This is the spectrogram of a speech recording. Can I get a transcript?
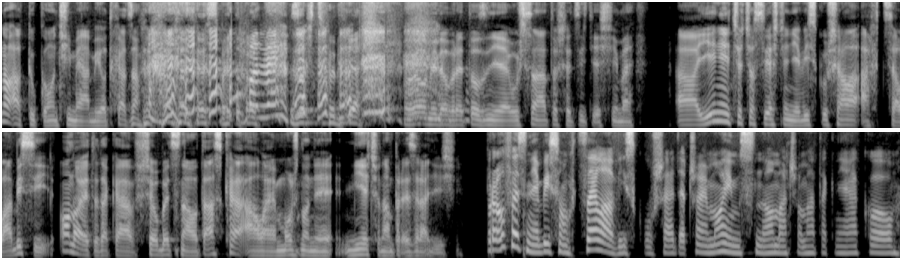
No a tu končíme a my odchádzame zo štúdia. Veľmi dobre to znie, už sa na to všetci tešíme. Je niečo, čo si ešte nevyskúšala a chcela by si? Ono je to taká všeobecná otázka, ale možno nie, niečo nám prezradíš. Profesne by som chcela vyskúšať a čo je môjim snom a čo ma tak nejako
